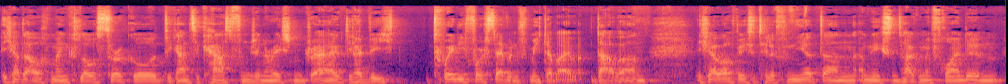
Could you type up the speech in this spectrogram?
ich hatte auch meinen Close Circle, die ganze Cast von Generation Drag, die halt wirklich 24-7 für mich dabei da waren. Ich habe auch wirklich so telefoniert dann am nächsten Tag mit einer Freundin,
